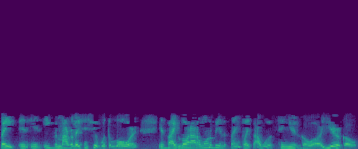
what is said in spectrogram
faith and, and even my relationship with the Lord. It's like, Lord, I don't want to be in the same place I was 10 years ago or a year ago.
